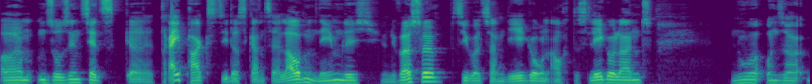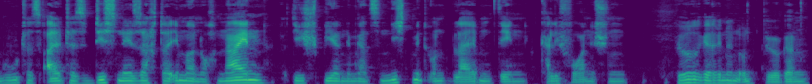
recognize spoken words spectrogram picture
Ähm, und so sind es jetzt äh, drei Parks, die das Ganze erlauben, nämlich Universal, SeaWorld San Diego und auch das Legoland. Nur unser gutes altes Disney sagt da immer noch nein. Die spielen dem Ganzen nicht mit und bleiben den kalifornischen Bürgerinnen und Bürgern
